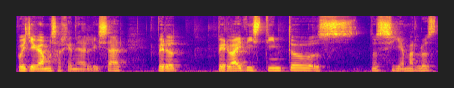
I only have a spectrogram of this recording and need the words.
pues llegamos a generalizar. Pero, pero hay distintos, no sé si llamarlos,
